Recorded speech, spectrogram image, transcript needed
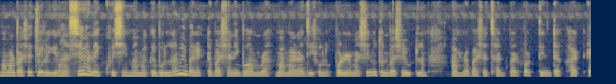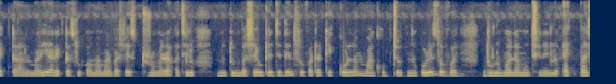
মামার বাসায় চলে গেলাম। মাসে অনেক খুশি। মামাকে বললাম, এবার একটা বাসা নিব আমরা। মামা রাজি হলো। পরের মাসে নতুন বাসায় উঠলাম। আমরা বাসা ছাড়বার পর তিনটা খাট, একটা আলমারি আর একটা সোফা মামার বাসায় স্টোরুমে রাখা ছিল। নতুন বাসায় উঠে যেদিন সোফাটা ঠিক করলাম, মা খুব যত্ন করে সোফায় ধুলো ময়লা মুছে নিল এক পাশ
